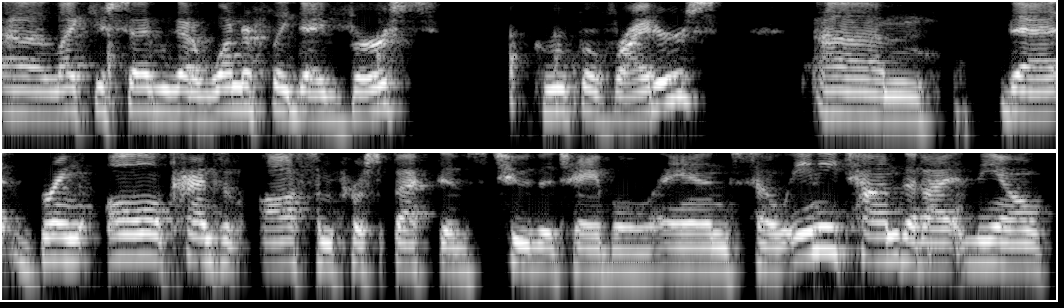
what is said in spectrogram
uh, like you said, we've got a wonderfully diverse group of writers um, that bring all kinds of awesome perspectives to the table. And so, anytime that I, you know,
